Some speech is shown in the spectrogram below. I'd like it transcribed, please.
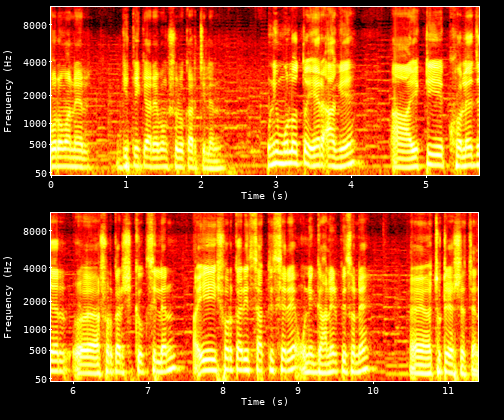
বড় মানের গীতিকার এবং সুরকার ছিলেন। উনি মূলত এর আগে একটি কলেজের সরকারি শিক্ষক ছিলেন। এই সরকারি চাকরি ছেড়ে উনি গানের পিছনে ছুটে এসেছেন।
